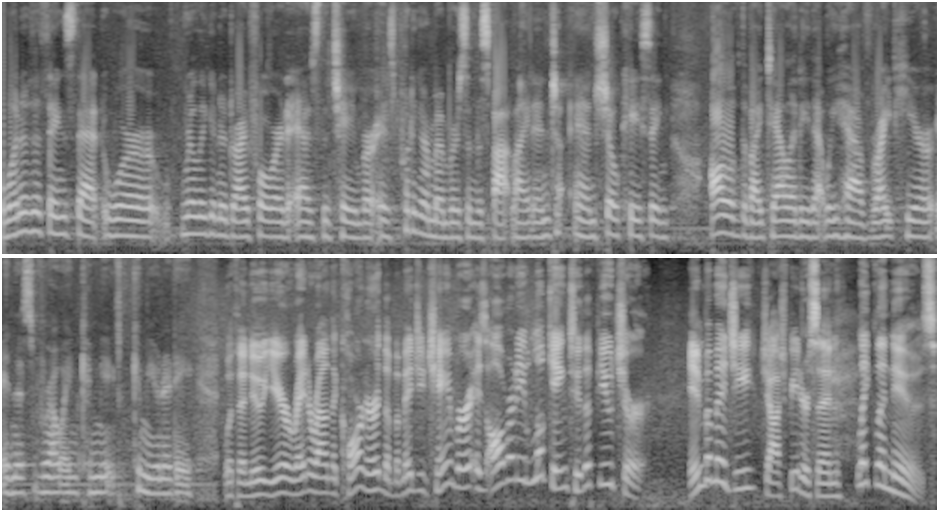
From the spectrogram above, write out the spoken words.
One of the things that we're really going to drive forward as the Chamber is putting our members in the spotlight and, and showcasing all of the vitality that we have right here in this growing commu community. With the new year right around the corner, the Bemidji Chamber is already looking to the future. In Bemidji, Josh Peterson, Lakeland News.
